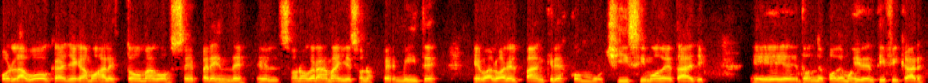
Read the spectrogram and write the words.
por la boca, llegamos al estómago, se prende el sonograma y eso nos permite evaluar el páncreas con muchísimo detalle, eh, donde podemos identificar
